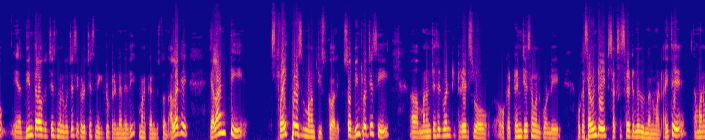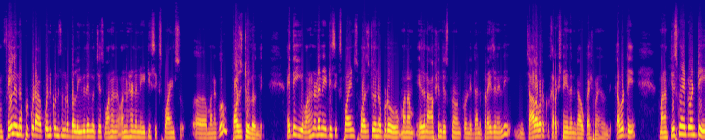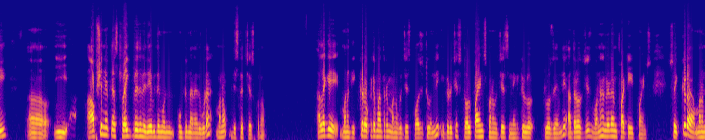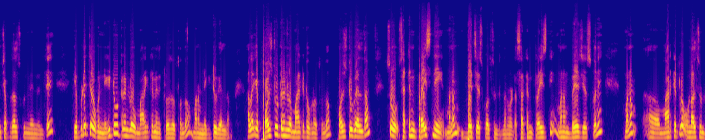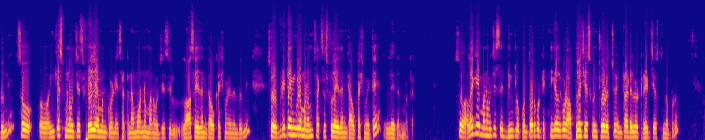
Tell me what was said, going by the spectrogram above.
దీని తర్వాత వచ్చేసి మనకు వచ్చేసి ఇక్కడ వచ్చేసి నెగిటివ్ ట్రెండ్ అనేది మనకు కనిపిస్తుంది. అలాగే ఎలాంటి స్ట్రైక్ ప్రైస్ మనం తీసుకోవాలి. సో దీంట్లో వచ్చేసి మనం చేసేటువంటి ట్రేడ్స్లో ఒక టెన్ చేసామనుకోండి ఒక seven to eight success rate అనేది ఉందన్నమాట. అయితే మనం ఫెయిల్ అయినప్పుడు కూడా కొన్ని కొన్ని సందర్భాల్లో ఈ విధంగా వచ్చేసి one one hundred eighty six points మనకు పాజిటివ్లో ఉంది. అయితే ఈ one hundred eighty six points positive ఉన్నప్పుడు మనం ఏదైనా ఆప్షన్ తీసుకున్నాం అనుకోండి దాని ప్రైస్ అనేది చాలా వరకు కరెక్షన్ అయ్యేదానికి అవకాశం అనేది ఉంది. కాబట్టి మనం తీసుకునేటువంటి ఈ ఆప్షన్ యొక్క స్ట్రైక్ ప్రైస్ అనేది ఏ విధంగా ఉంటుంది అనేది కూడా మనం డిస్కస్ చేసుకుందాం. అలాగే మనకి ఇక్కడ ఒకటి మాత్రం మనకు వచ్చేసి పాజిటివ్ ఉంది. ఇక్కడ వచ్చేసి ట్వెల్వ్ పాయింట్స్ మనకు వచ్చేసి నెగిటివ్ క్లోజ్ అయింది. ఆ తర్వాత వచ్చేసి one hundred and forty eight points so ఇక్కడ మనం చెప్పదలుచుకుంది ఏంటంటే ఎప్పుడైతే ఒక నెగిటివ్ ట్రెండ్లో మార్కెట్ అనేది క్లోజ్ అవుతుందో మనం నెగిటివ్గా వెళ్దాం. అలాగే పాజిటివ్ ట్రెండ్లో మార్కెట్ ఓపెన్ అవుతుందో పాజిటివ్గా వెళ్దాం. సో సర్టన్ ప్రైస్ని మనం బేర్ చేసుకోవాల్సి ఉంటుంది అనమాట సర్టన్ ప్రైస్ని మనం బేర్ చేసుకొని మనం మార్కెట్లో ఉండాల్సి ఉంటుంది. సో ఇన్ కేస్ మనం వచ్చేసి ఫెయిల్ అయ్యామనుకోండి సర్టన్ అమౌంట్ మనం వచ్చేసి లాస్ అయ్యేదానికి అవకాశం అనేది ఉంటుంది. సో ఎవ్రీ టైం కూడా మనం సక్సెస్ఫుల్ అయ్యేదానికి అవకాశం అయితే లేదనమాట సో అలాగే మనం వచ్చేసి దీంట్లో కొంతవరకు టెక్నికల్ కూడా అప్లై చేసుకొని చూడొచ్చు ఇంట్రాడేలో ట్రేడ్ చేస్తున్నప్పుడు.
